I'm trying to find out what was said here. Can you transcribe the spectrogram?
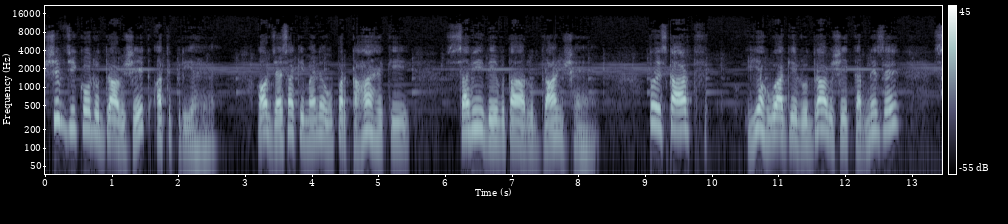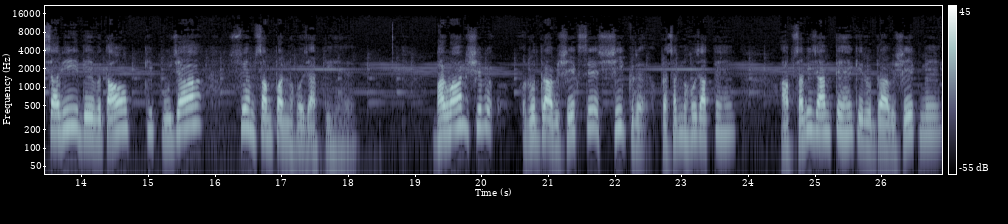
शिव जी को रुद्राभिषेक अति प्रिय है। और जैसा कि मैंने ऊपर कहा है कि सभी देवता रुद्रांश हैं। तो इसका अर्थ यह हुआ कि रुद्राभिषेक करने से सभी देवताओं की पूजा स्वयं संपन्न हो जाती है। भगवान शिव रुद्राभिषेक से शीघ्र प्रसन्न हो जाते हैं। आप सभी जानते हैं कि रुद्राभिषेक में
